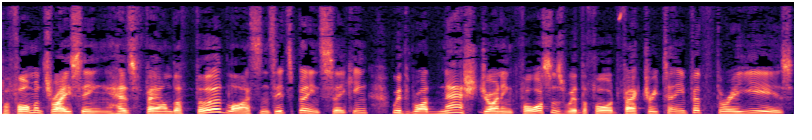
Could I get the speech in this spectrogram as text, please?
Performance Racing has found the third licence it's been seeking, with Rod Nash joining forces with the Ford factory team for three years.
